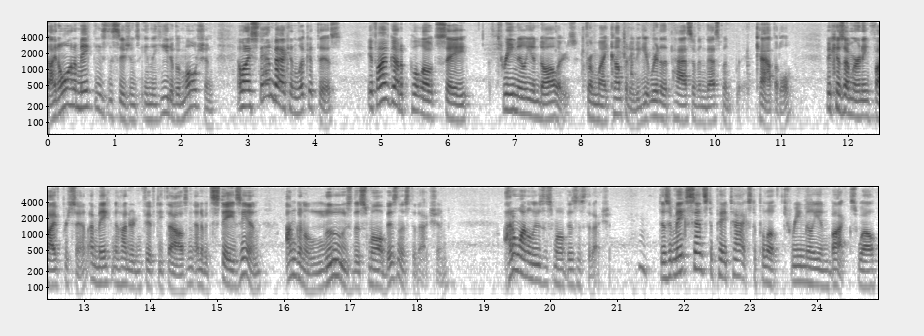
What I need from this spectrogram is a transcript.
I don't want to make these decisions in the heat of emotion. And when I stand back and look at this, if I've got to pull out, say, $3 million from my company to get rid of the passive investment capital because I'm earning 5%, I'm making 150,000 and if it stays in, I'm going to lose the small business deduction. I don't want to lose the small business deduction. Hmm. Does it make sense to pay tax to pull out 3 million bucks? Well,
